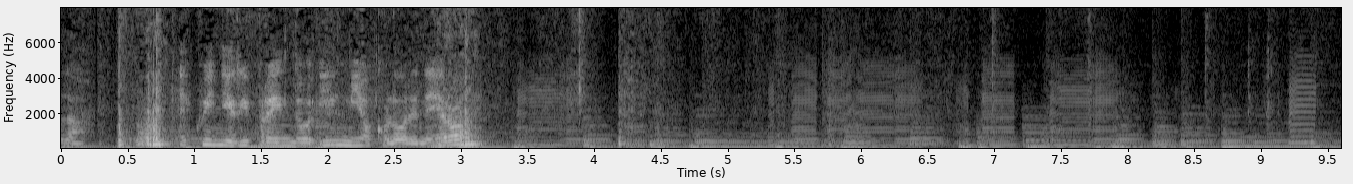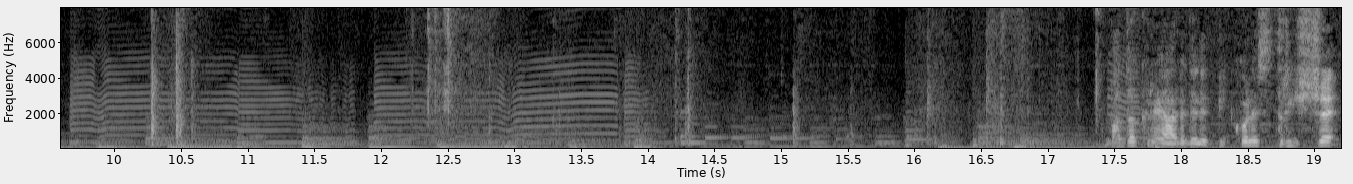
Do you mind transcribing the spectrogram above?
là. E quindi riprendo il mio colore nero vado a creare delle piccole strisce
